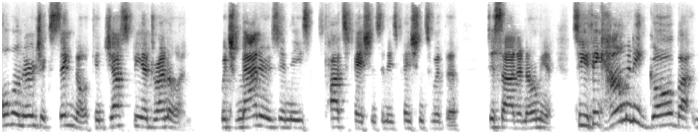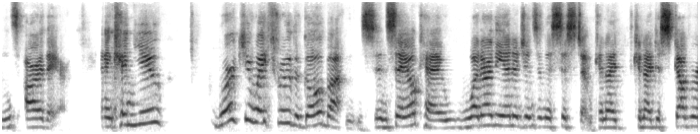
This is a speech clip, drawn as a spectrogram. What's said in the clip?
cholinergic signal. It can just be adrenaline, which matters in these POTS patients and these patients with the dysautonomia. So you think, how many go buttons are there? And can you work your way through the go buttons and say okay what are the antigens in the system? Can i can i discover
